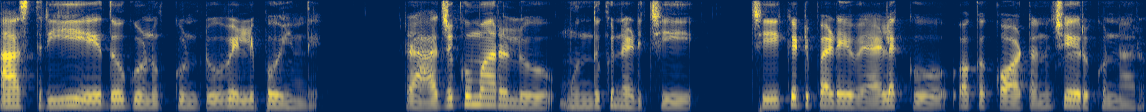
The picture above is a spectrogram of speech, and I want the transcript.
ఆ స్త్రీ ఏదో గొణుక్కుంటూ వెళ్ళిపోయింది. రాజకుమారులు ముందుకు నడిచి చీకటి పడే వేళకు ఒక కోటను చేరుకున్నారు.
